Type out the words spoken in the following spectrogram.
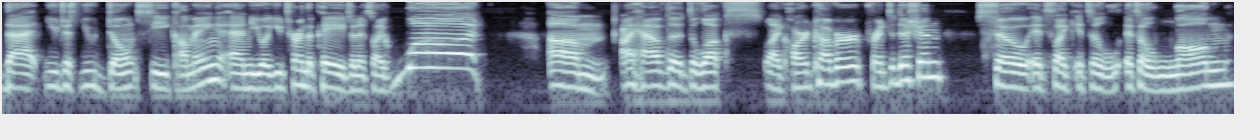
that you just you don't see coming and you you turn the page and it's like what? Um I have the deluxe like hardcover print edition. So it's like it's a it's a long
